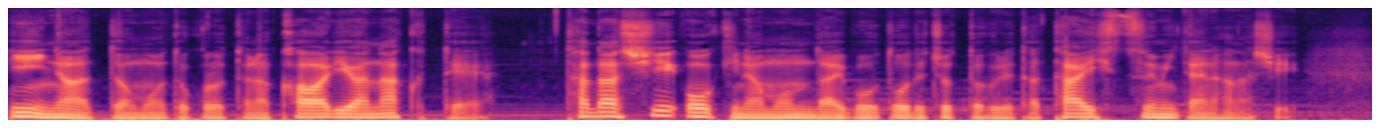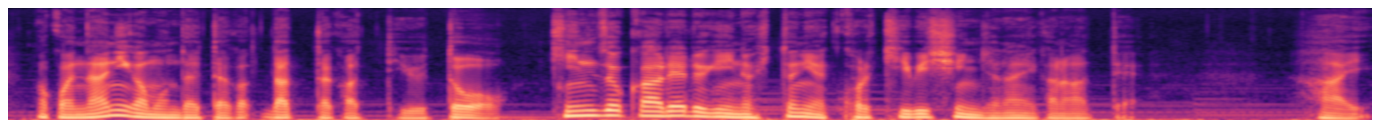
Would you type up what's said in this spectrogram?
いいなって思うところっていうのは変わりはなくて、ただし大きな問題冒頭でちょっと触れた体質みたいな話。まあ、これ何が問題だったかっていうと、金属アレルギーの人にはこれ厳しいんじゃないかなって。はい。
